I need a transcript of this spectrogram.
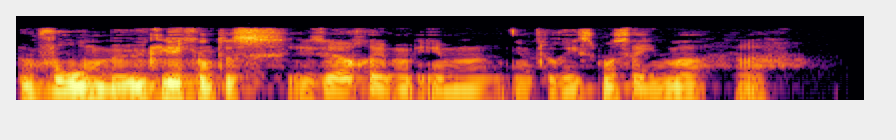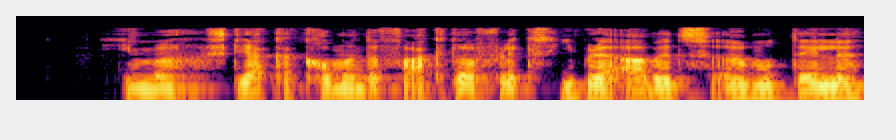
womöglich, und das ist ja auch im, im, im Tourismus ja immer, äh, immer stärker kommender Faktor, flexible Arbeitsmodelle,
